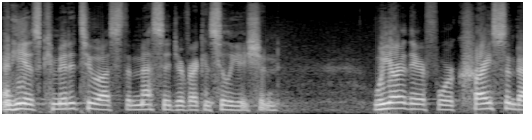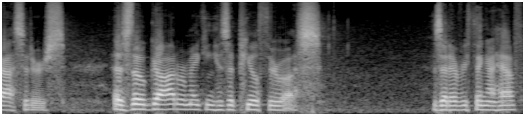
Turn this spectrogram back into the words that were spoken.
And he has committed to us the message of reconciliation. We are therefore Christ's ambassadors, as though God were making his appeal through us. Is that everything I have?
